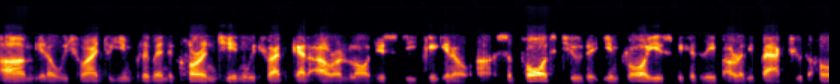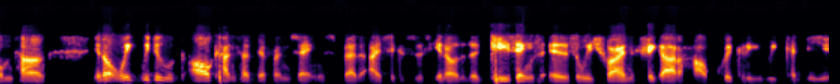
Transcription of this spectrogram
Um, you know, we tried to implement the quarantine. We tried to get our logistic, you know, uh, support to the employees because they've already back to the hometown you know, we, we do all kinds of different things, but I think you know the key things is we try and figure out how quickly we can be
